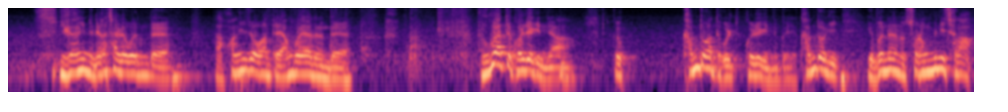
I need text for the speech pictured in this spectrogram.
이강인이 내가 차려고 했는데 아, 황희조한테 양보해야 되는데 누구한테 권력 있냐? 그 감독한테 권력 있는 거예요. 감독이 이번에는 손흥민이 차라.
